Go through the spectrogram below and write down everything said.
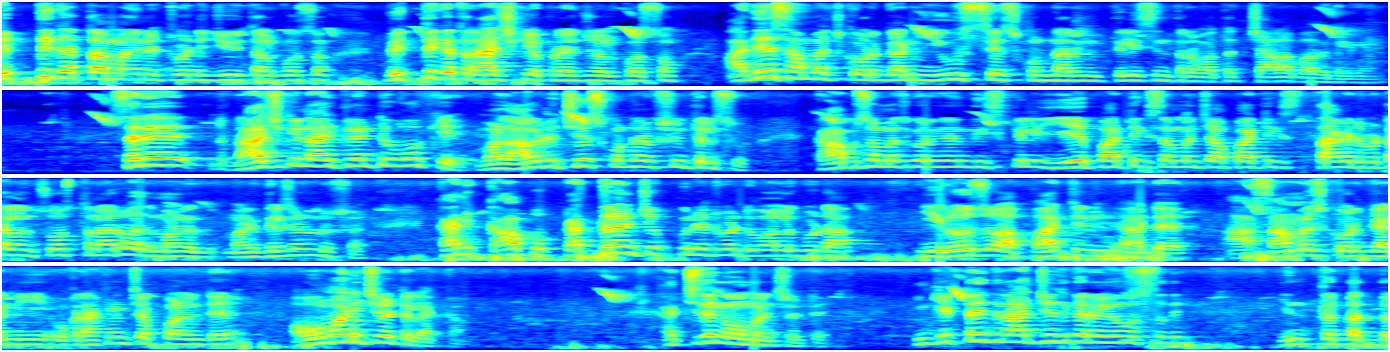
వ్యక్తిగతమైనటువంటి జీవితాల కోసం వ్యక్తిగత రాజకీయ ప్రయోజనాల కోసం అదే సామాజిక వర్గాన్ని యూజ్ చేసుకుంటున్నారని తెలిసిన తర్వాత చాలా బాధ కలిగింది. సరే రాజకీయ నాయకులు అంటే ఓకే వాళ్ళు ఆల్రెడీ చేసుకుంటున్న విషయం తెలుసు. కాపు సామాజిక వర్గాన్ని తీసుకెళ్ళి ఏ పార్టీకి సంబంధించి ఆ పార్టీకి తాకట్టు పెట్టాలని చూస్తున్నారు అది మనకు మనకు తెలిసిన విషయం. కానీ కాపు పెద్దలని చెప్పుకునేటువంటి వాళ్ళు కూడా ఈరోజు ఆ పార్టీని అంటే ఆ సామాజిక వర్గాన్ని ఒక రకంగా చెప్పాలంటే అవమానించినట్టే లెక్క. ఖచ్చితంగా అవమానించినట్టే. ఇంకెట్టయితే రాజ్యాధికారం ఏమొస్తుంది? ఇంత పెద్ద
